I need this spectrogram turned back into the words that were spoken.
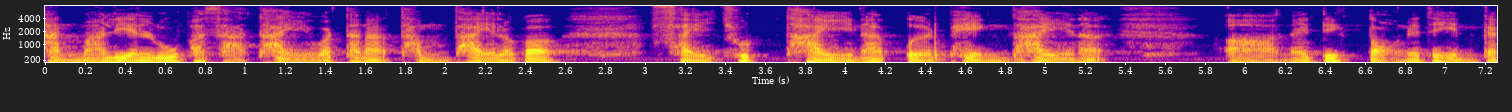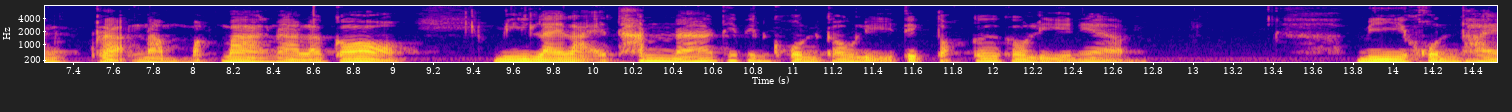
หันมาเรียนรู้ภาษาไทย วัฒนธรรมไทย แล้วก็ใส่ชุดไทยนะ เปิดเพลงไทยนะใน t ิ k t o k เนี่ยจะเห็นกันกระหน่ำมาก ๆนะ แล้วก็มีหลาย ๆ ท่านนะที่เป็นคนเกาหลี t ิ k t o k เกอร์เกาหลีเนี่ยมีคนไทย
